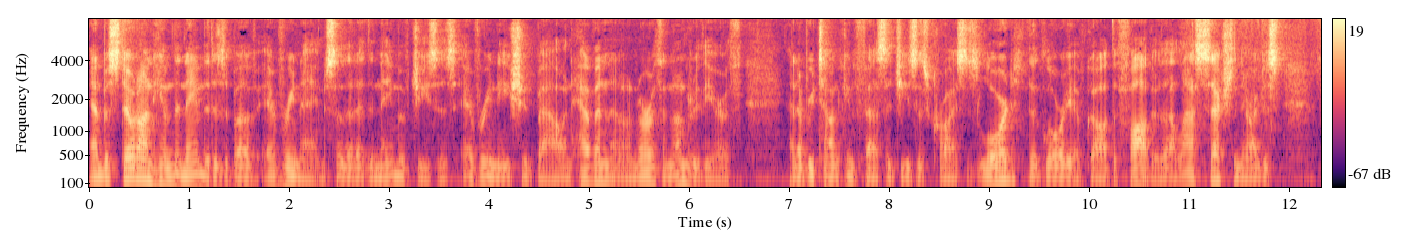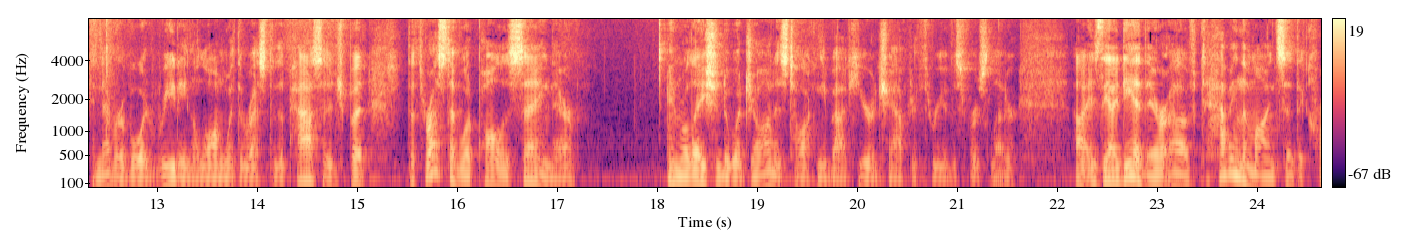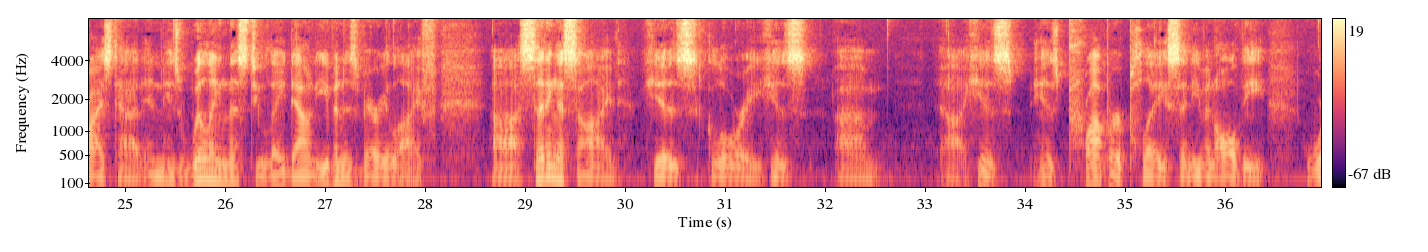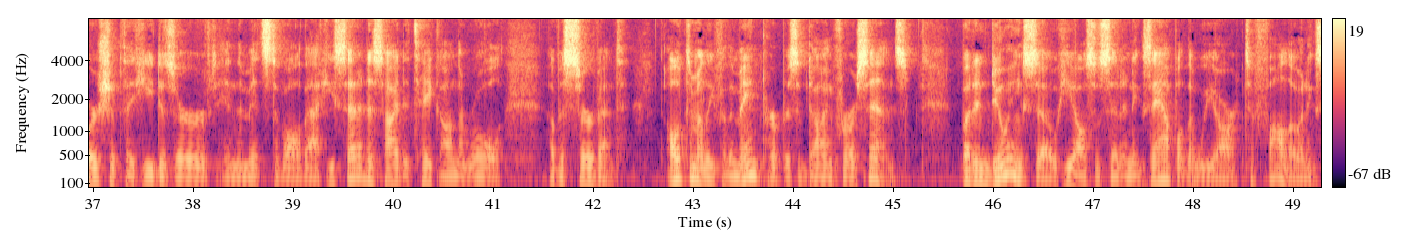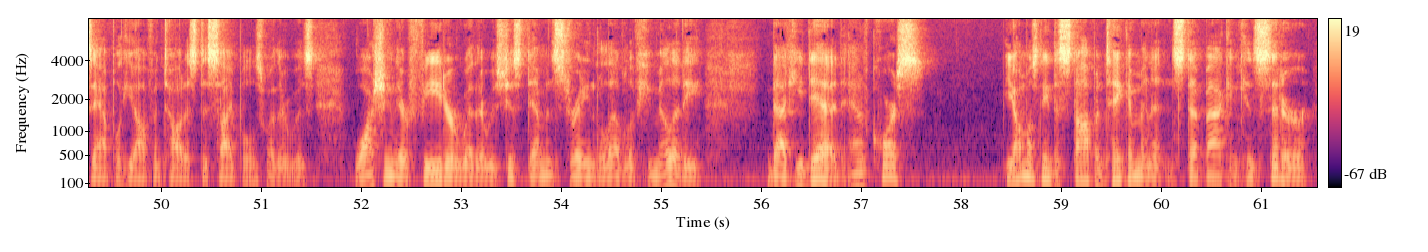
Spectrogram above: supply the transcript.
and bestowed on him the name that is above every name, so that at the name of Jesus every knee should bow in heaven and on earth and under the earth, and every tongue confess that Jesus Christ is Lord, the glory of God the Father. That last section there, I just can never avoid reading along with the rest of the passage, but the thrust of what Paul is saying there, in relation to what John is talking about here in chapter 3 of his first letter, uh, is the idea there of having the mindset that Christ had in his willingness to lay down even his very life uh, setting aside his glory, his um, uh, his his proper place, and even all the worship that he deserved in the midst of all that, he set it aside to take on the role of a servant, ultimately for the main purpose of dying for our sins. But in doing so, he also set an example that we are to follow. An example he often taught his disciples, whether it was washing their feet or whether it was just demonstrating the level of humility that he did. And of course, you almost need to stop and take a minute and step back and consider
